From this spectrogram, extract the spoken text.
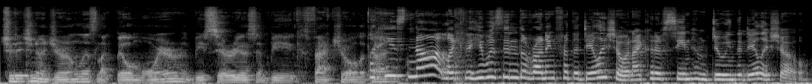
traditional journalist like Bill Moyer and be serious and be factual all the But time? he's not. Like he was in the running for the Daily Show, and I could have seen him doing the Daily Show.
